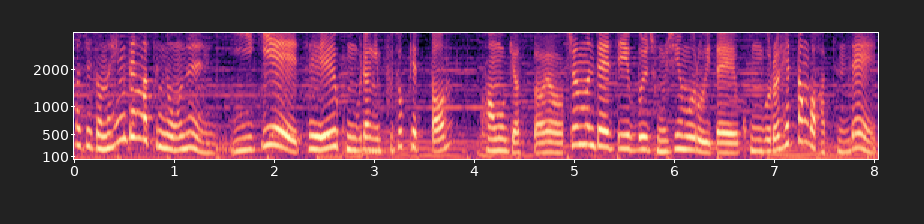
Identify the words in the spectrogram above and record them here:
사실 저는 행정 같은 경우는 이기에 제일 공부량이 부족했던 과목이었어요. 출문제집을 중심으로 이제 공부를 했던 것 같은데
